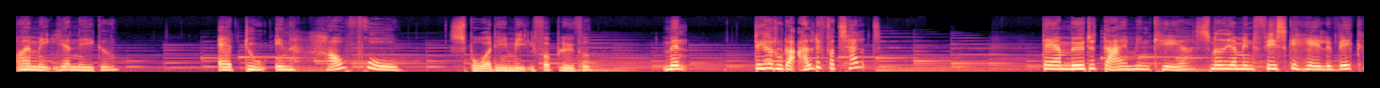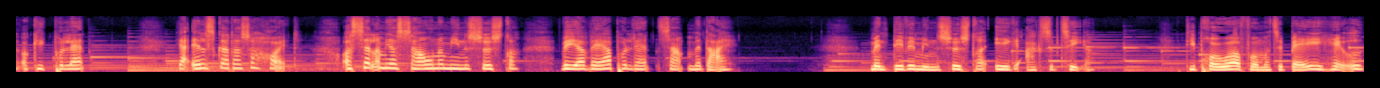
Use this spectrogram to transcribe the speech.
og Amelia nikkede. Er du en havfru? spurgte Emil forbløffet. Men det har du da aldrig fortalt. Da jeg mødte dig, min kære, smed jeg min fiskehale væk og gik på land. Jeg elsker dig så højt, og selvom jeg savner mine søstre, vil jeg være på land sammen med dig. Men det vil mine søstre ikke acceptere. De prøver at få mig tilbage i havet,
